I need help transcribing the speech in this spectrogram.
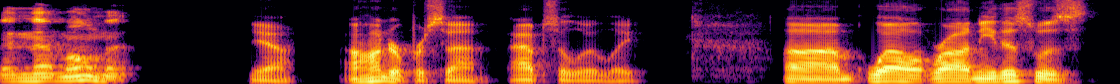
in that moment. Yeah, a hundred percent, absolutely. Um, well, Rodney, this was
